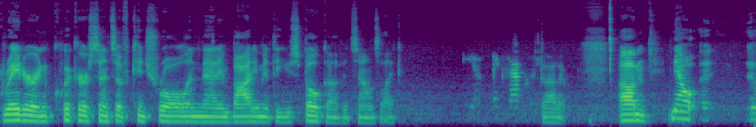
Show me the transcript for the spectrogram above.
greater and quicker sense of control and that embodiment that you spoke of. It sounds like. Yeah, exactly. Got it. Um, now, uh,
